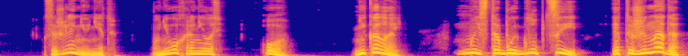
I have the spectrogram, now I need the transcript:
— К сожалению, нет. У него хранилось... — О, Николай, мы с тобой глупцы! Это же надо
